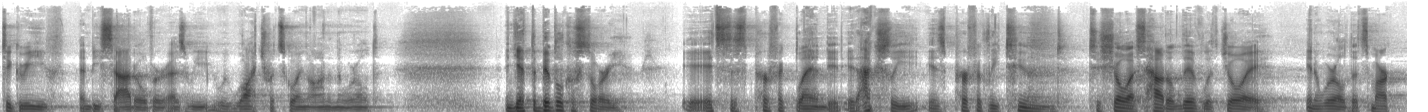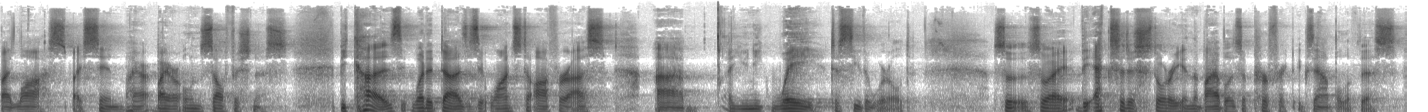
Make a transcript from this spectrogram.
to grieve and be sad over as we, we watch what's going on in the world. And yet, the biblical story, it's this perfect blend. It, it actually is perfectly tuned to show us how to live with joy in a world that's marked by loss, by sin, by our, by our own selfishness. Because what it does is it wants to offer us uh, a unique way to see the world. So, so I, the Exodus story in the Bible is a perfect example of this.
